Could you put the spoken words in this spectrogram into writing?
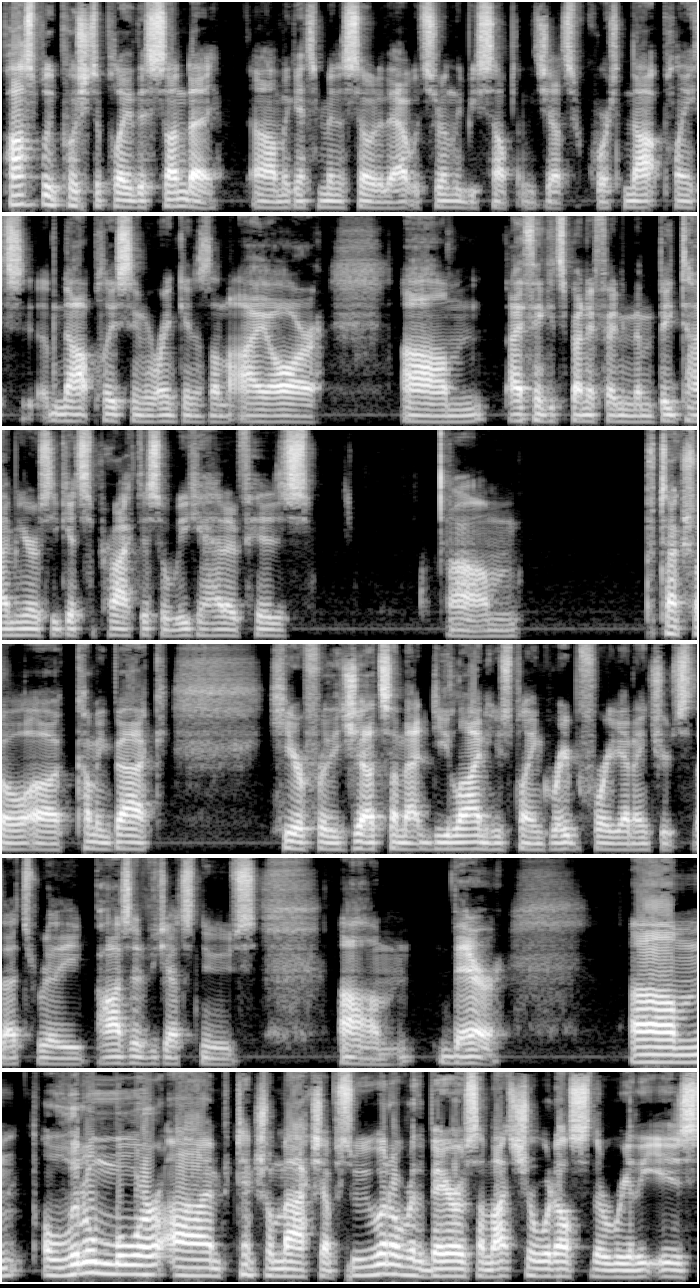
possibly push to play this Sunday um, against Minnesota. That would certainly be something. The Jets, of course, not, place, not placing Rankins on the IR. Um, I think it's benefiting them big time here as he gets to practice a week ahead of his um, potential uh, coming back here for the Jets on that D line. He was playing great before he got injured, so that's really positive Jets news um, there. Um, a little more on potential matchups. So we went over the Bears. I'm not sure what else there really is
